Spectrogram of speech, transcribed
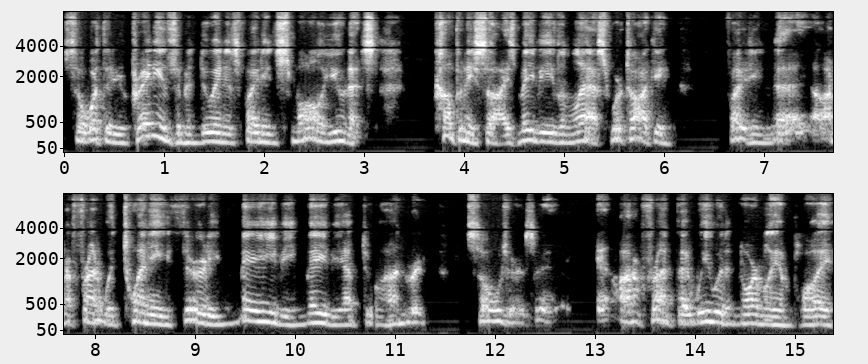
So, what the Ukrainians have been doing is fighting small units, company size, maybe even less. We're talking fighting uh, on a front with 20, 30, maybe, maybe up to 100 soldiers on a front that we would normally employ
